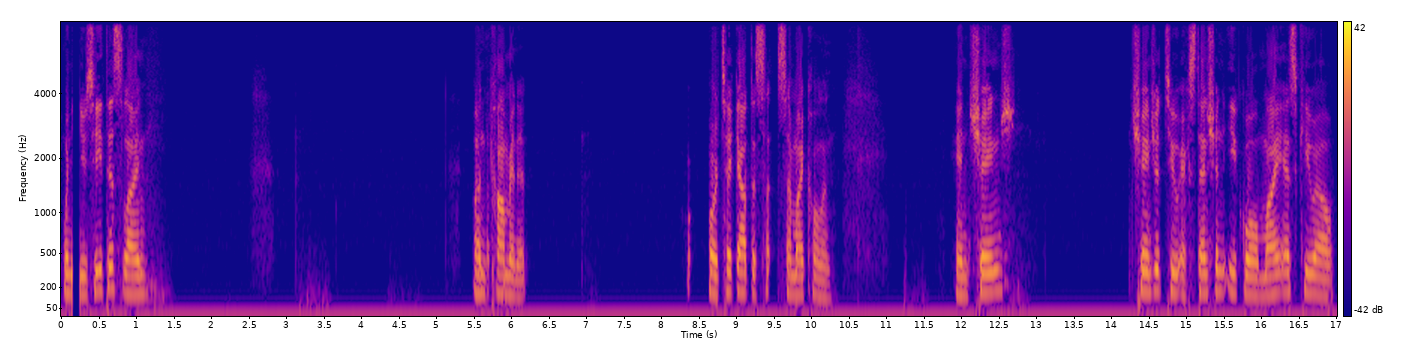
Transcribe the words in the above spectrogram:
When you see this line, uncomment it or take out the semicolon and change change it to extension equal mysql.so.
